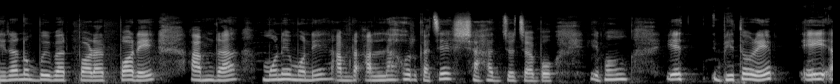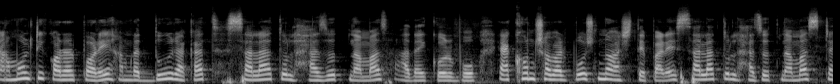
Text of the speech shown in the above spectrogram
নিরানব্বই বার পড়ার পরে আমরা মনে মনে আমরা আল্লাহর কাছে সাহায্য চাব এবং এর ভিতরে এই আমলটি করার পরে আমরা দুই রাকাত সালাতুল হাজত নামাজ আদায় করব। এখন সবার প্রশ্ন আসতে পারে, সালাতুল হাজত নামাজটা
